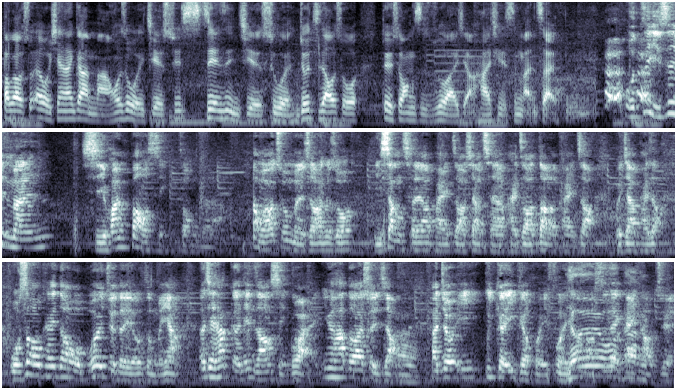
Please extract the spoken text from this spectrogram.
报告说，哎、我现在干嘛，或者我结束这件事情结束了，你就知道说，对双子座来讲，他其实是蛮在乎你。我自己是蛮喜欢报行踪的啦。那我要出门的时候，他就说你上车要拍照，下车要拍照，到了拍照，回家拍照，我是 OK 的，我不会觉得有怎么样。而且他隔天早上醒过来，因为他都在睡觉，嗯他就一一个一个回复，有有有老师在改考卷。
